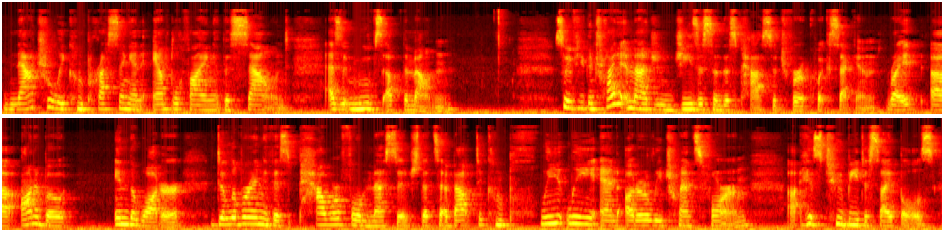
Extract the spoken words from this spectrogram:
naturally compressing and amplifying the sound as it moves up the mountain. So if you can try to imagine Jesus in this passage for a quick second, right? Uh, on a boat in the water, delivering this powerful message that's about to completely and utterly transform uh, his to be disciples.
